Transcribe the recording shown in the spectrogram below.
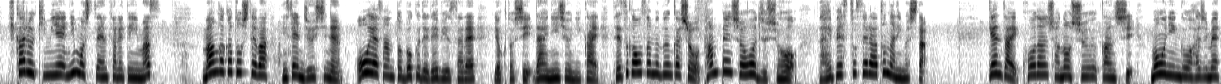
「光る君へ」にも出演されています漫画家としては2017年大家さんと僕でデビューされ翌年第22回手塚治虫文化賞短編賞を受賞。大ベストセラーとなりました。現在講談社の週刊誌「モーニング」をはじめ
